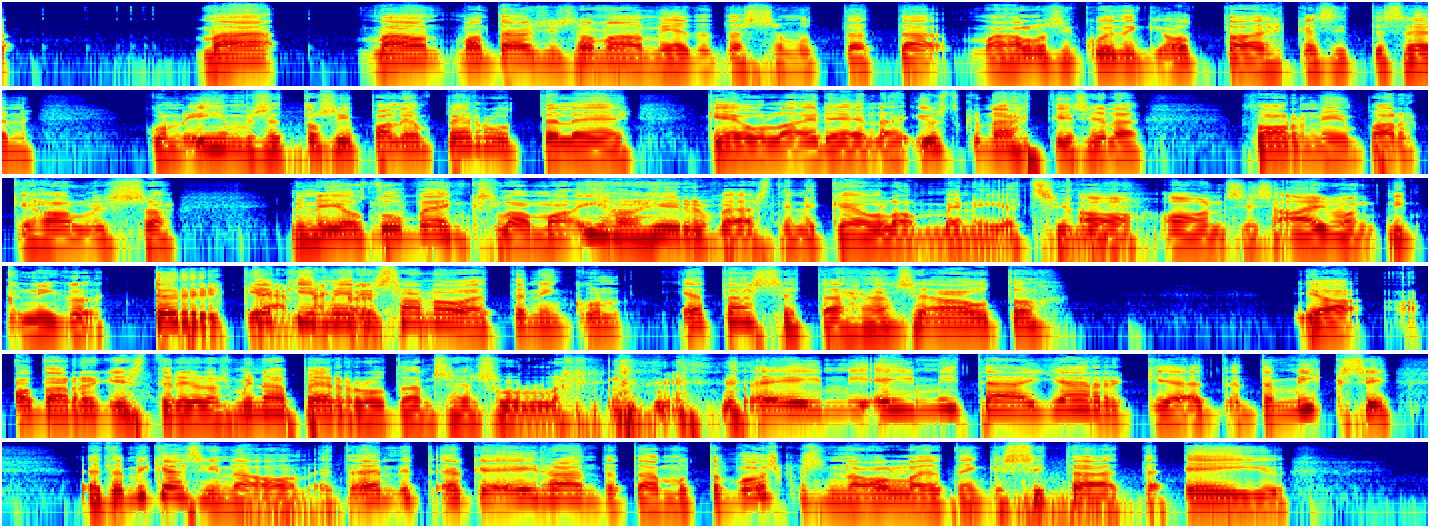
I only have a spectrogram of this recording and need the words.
mä, mä, oon, mä oon täysin samaa mieltä tässä, mutta että mä haluaisin kuitenkin ottaa ehkä sitten sen, kun ihmiset tosi paljon peruuttelee keula edellä. Just kun nähtiin siellä Thornin parkkihallissa, niin ne joutuu venkslaamaan ihan hirveästi ne keulan menijät sinne. Oh, on siis aivan Niin- niin, niin kuin törkeän Teki mieli sanoa, että niin kun, jätä se tähän se auto ja ota rekisteri ylös, minä peruutan sen sulle. ei, ei mitään järkeä, että, että miksi, että mikä siinä on. Että en, nyt, okay, ei räntätä, mutta voisiko siinä olla jotenkin sitä, että ei,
